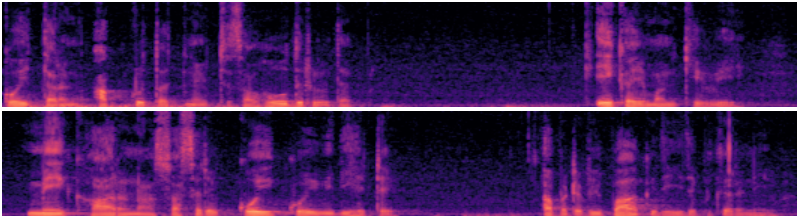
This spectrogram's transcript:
කොයි තරම් අකෘතඥ වෙච්ච සහෝදරයෝද අපි. ඒකයි මං කිව්වේ මේ කාරණා සසරේ කොයි කොයි විදිහට අපට විපාක දී අපි කරන ඒවා.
